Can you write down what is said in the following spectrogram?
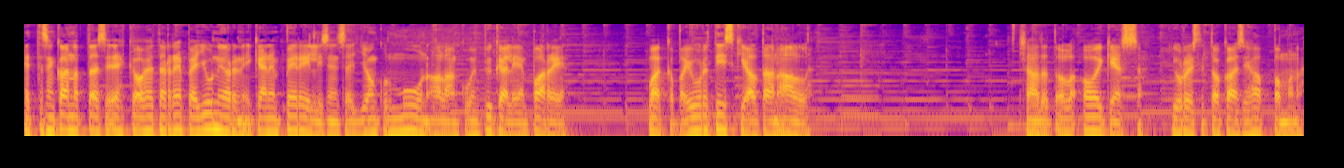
että sen kannattaisi ehkä ohjata Repe juniorin ikäinen perillisensä jonkun muun alan kuin pykälien pariin, vaikkapa juuri tiskialtaan alle. Saatat olla oikeassa, juristi tokaisi happamana.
